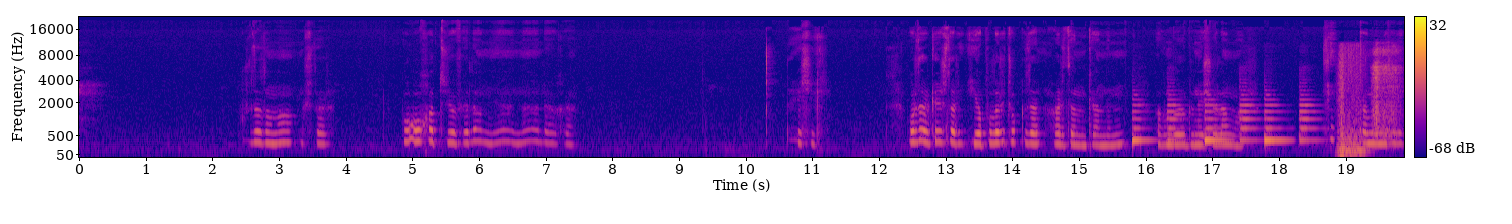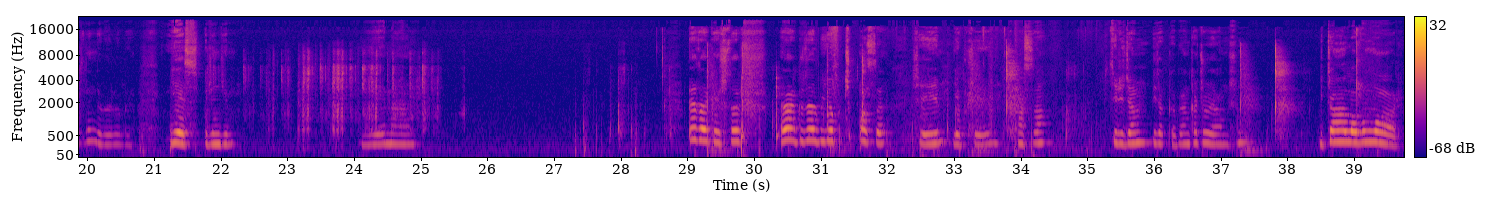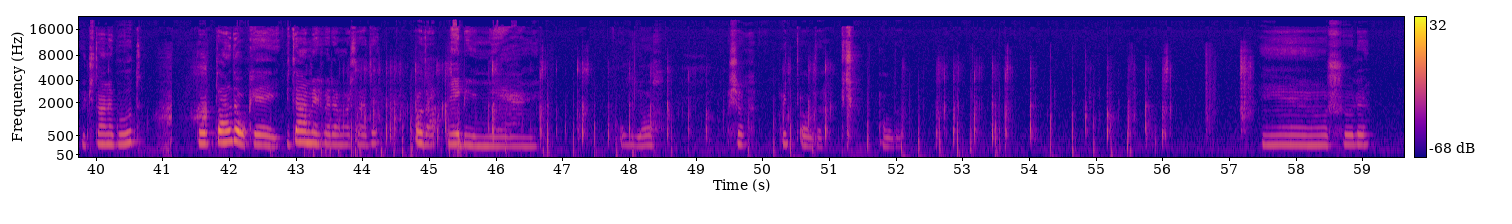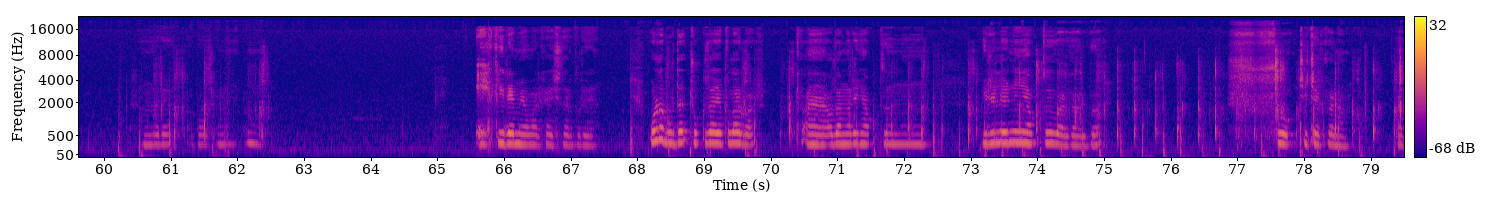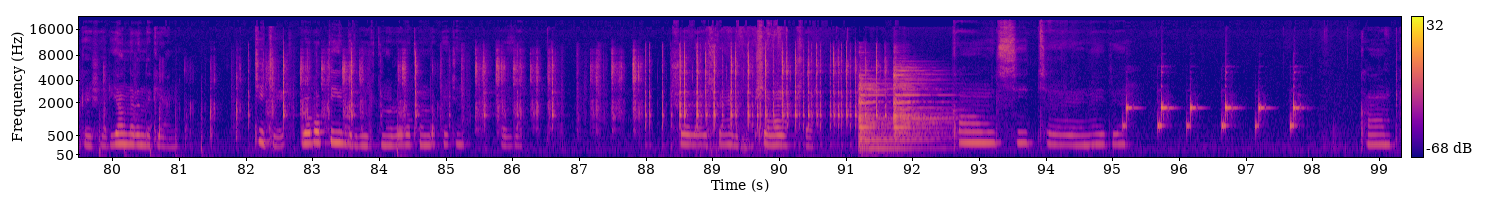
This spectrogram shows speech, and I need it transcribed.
Burada da ne yapmışlar? Bu ok atıyor falan ya. Ne alaka? Değişik. Bu arada arkadaşlar yapıları çok güzel haritanın kendinin. Bakın böyle güneş falan var. Tam güneşe getirince böyle oluyor. Yes birinciyim. Yemem. Evet arkadaşlar. Eğer güzel bir yapı çıkmazsa şeyim yapı şeyim çıkmazsa bitireceğim. Bir dakika ben kaç oy almışım? Bir tane lavım var. Üç tane good. Dört tane de okey. Bir tane mehveren var sadece. O da ne bileyim yani. Allah. Işık bit oldu. Pişik oldu. Ee, şöyle şunları kapatsana yapamaz. Eh giremiyorum arkadaşlar buraya. Bu arada burada çok güzel yapılar var. Ee, adamların yaptığını birilerinin yaptığı var galiba. Şu çiçek falan. Arkadaşlar yanlarındaki yani. Çiçek. Robot değildir büyük ihtimal. Robot 10 dakika için fazla. Şöyle işte ne bileyim bir şeyler yapmışlar. Kamsite neydi? Kamp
